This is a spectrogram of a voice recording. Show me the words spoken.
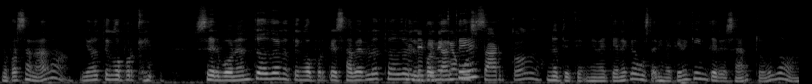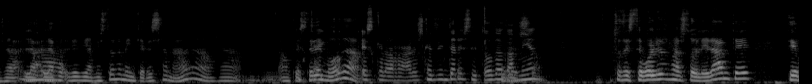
no pasa nada. Yo no tengo por qué ser bueno en todo, no tengo por qué saberlo todo. Ni Lo te tiene que importante es. gustar todo. No te, te- ni me tiene que gustar, ni me tiene que interesar todo. O sea, la, la- No. decía, a mí esto no me interesa nada. O sea, aunque Es esté que de moda. Es que lo raro es que te interese todo Por también. eso. Entonces te vuelves más tolerante, te,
